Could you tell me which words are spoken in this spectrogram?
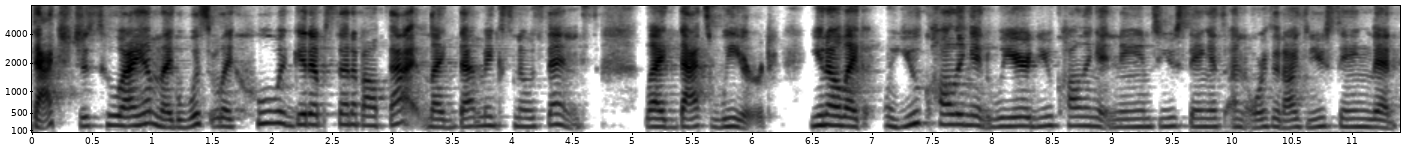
that's just who i am like what's like who would get upset about that? Like that makes no sense. Like that's weird you know like you calling it weird you calling it names you saying it's unorthodox you saying that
